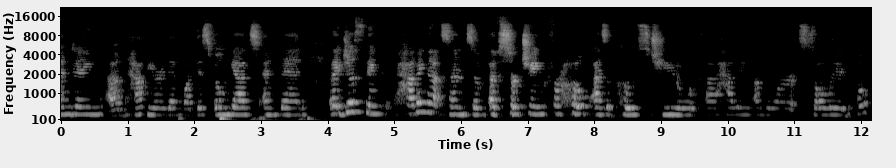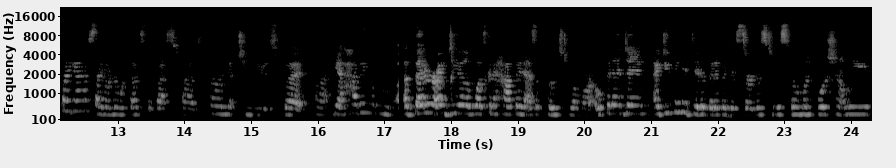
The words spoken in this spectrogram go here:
ending, um, happier than what this film gets, and then but I just think having that sense of, of searching for hope as opposed to uh, having a more solid hope, I guess. I don't know if that's the best uh, term to use, but uh, yeah, having a, a better idea of what's going to happen as opposed to a more open ending. I do think it did a bit of a disservice to this film, unfortunately,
